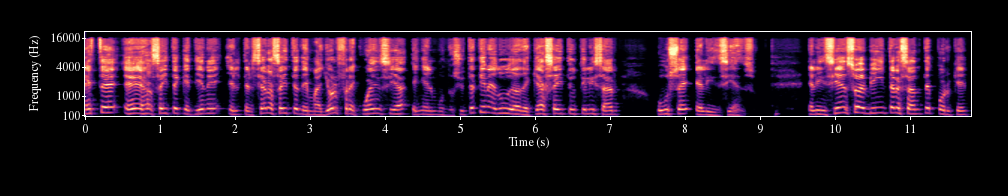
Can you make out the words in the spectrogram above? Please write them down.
Este es aceite que tiene el tercer aceite de mayor frecuencia en el mundo. Si usted tiene duda de qué aceite utilizar, use el incienso. El incienso es bien interesante porque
